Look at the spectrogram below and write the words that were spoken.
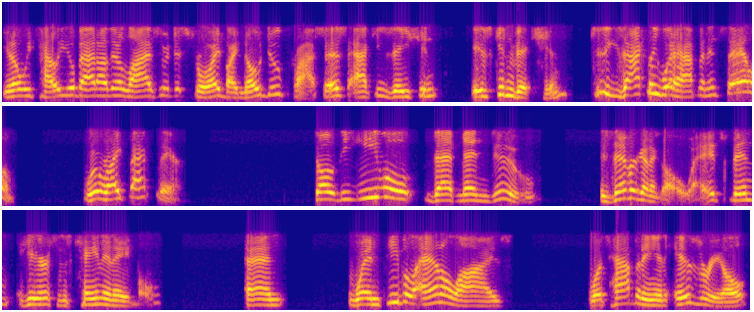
You know, we tell you about how their lives were destroyed by no due process. Accusation is conviction. Which is exactly what happened in Salem. We're right back there. So the evil that men do is never going to go away. It's been here since Cain and Abel. And when people analyze what's happening in Israel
